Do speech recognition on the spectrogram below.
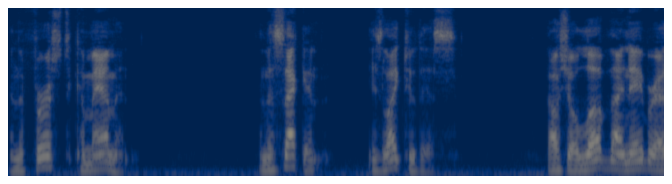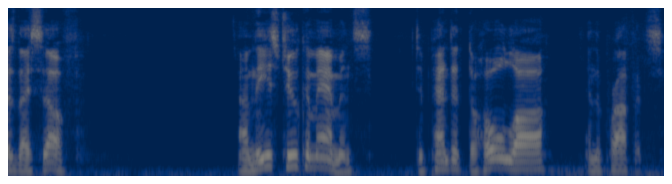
and the first commandment. And the second is like to this Thou shalt love thy neighbor as thyself. On these two commandments dependeth the whole law and the prophets.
